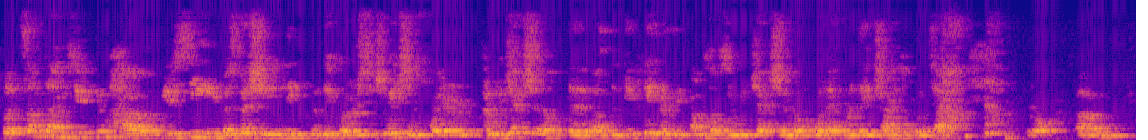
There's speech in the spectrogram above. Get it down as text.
but sometimes you do have you see, especially in these particular situations where the rejection of the of the dictator becomes also rejection of whatever they try to protect. Um,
